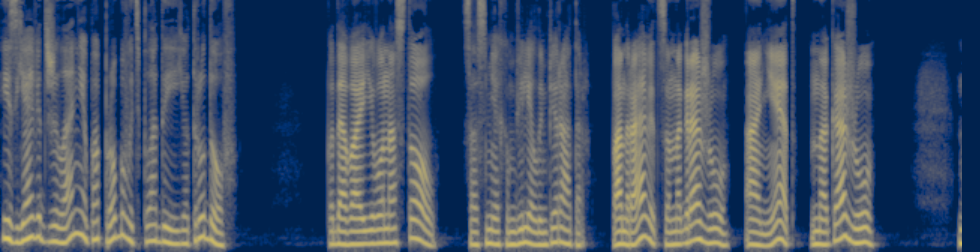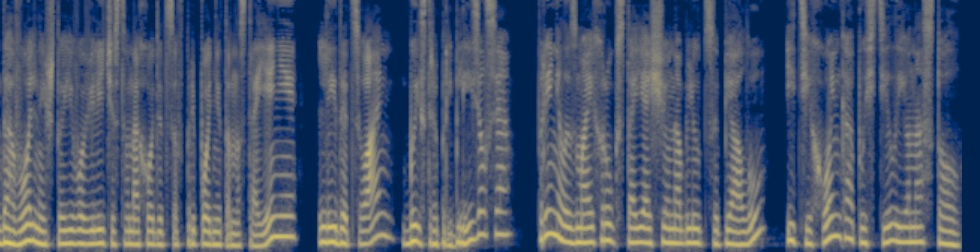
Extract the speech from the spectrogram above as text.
изъявит желание попробовать плоды ее трудов». «Подавай его на стол», со смехом велел император. «Понравится — награжу, а нет — накажу». Довольный, что его величество находится в приподнятом настроении, Ли Де Цуань быстро приблизился, принял из моих рук стоящую на блюдце пиалу и тихонько опустил ее на стол.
